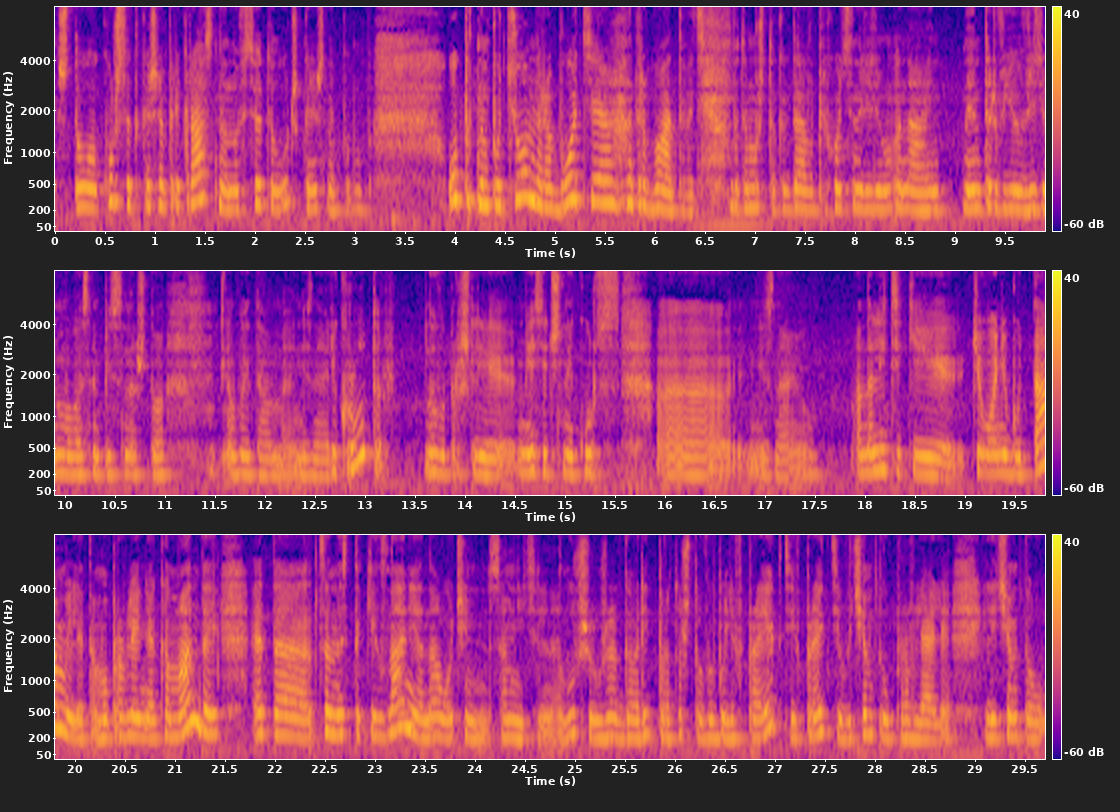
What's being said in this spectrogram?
что курс это, конечно, прекрасно, но все это лучше, конечно, опытным путем на работе отрабатывать. Потому что когда вы приходите на, резюм, на, на интервью, в резюме у вас написано, что вы там, не знаю, рекрутер, ну, вы прошли месячный курс, э, не знаю, аналитики чего-нибудь там или там управления командой, это ценность таких знаний, она очень сомнительная. Лучше уже говорить про то, что вы были в проекте, и в проекте вы чем-то управляли или чем-то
